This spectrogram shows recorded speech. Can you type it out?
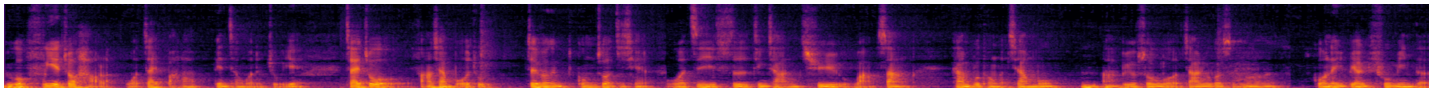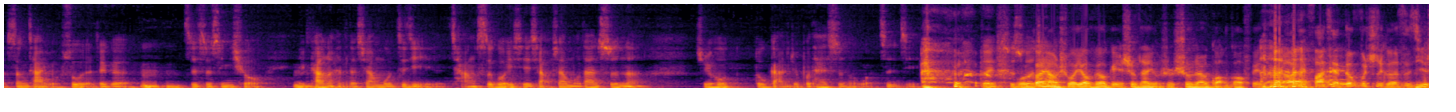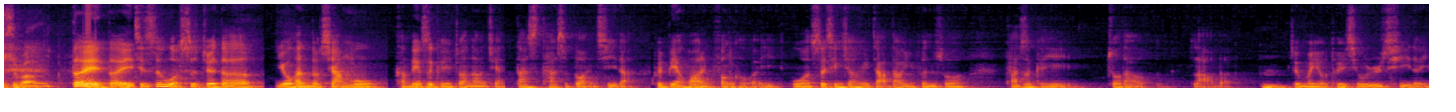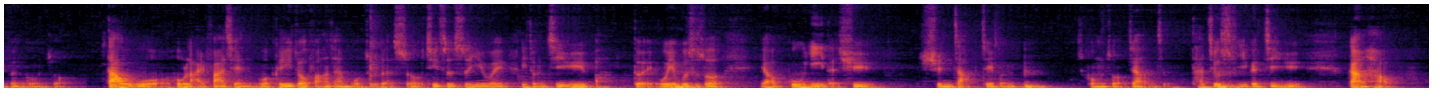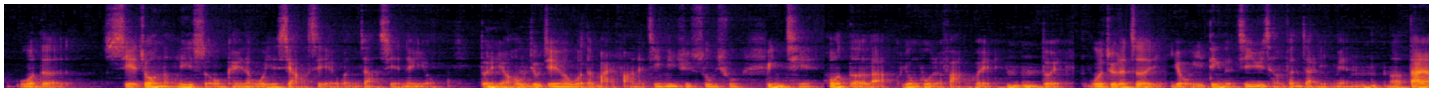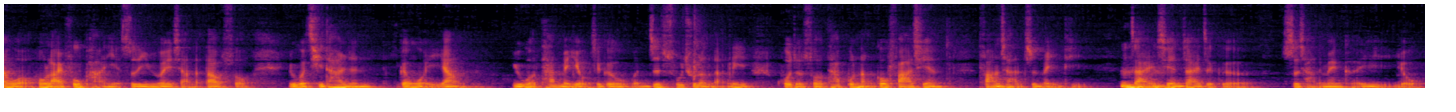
如果副业做好了，我再把它变成我的主业。在做房产博主这份工作之前，我自己是经常去网上看不同的项目，嗯啊，比如说我加入过什么。国内比较出名的生财有术的这个嗯嗯知识星球，也看了很多项目，自己尝试过一些小项目，但是呢，最后都感觉不太适合我自己。对，是说我刚想说要不要给生态有术收点广告费呢，然后你发现都不适合自己，是吧？对对，其实我是觉得有很多项目肯定是可以赚到钱，但是它是短期的，会变化你风口而已。我是倾向于找到一份说它是可以做到老的。嗯，就没有退休日期的一份工作。到我后来发现我可以做房产博主的时候，其实是因为一种机遇吧。对我也不是说要故意的去寻找这份嗯工作这样子，它就是一个机遇。刚好我的写作能力是 OK 的，我也想写文章、写内容。对，然后就结合我的买房的经历去输出，并且获得了用户的反馈。嗯嗯，对，我觉得这有一定的机遇成分在里面。嗯呃，当然我后来复盘也是因为想得到说，如果其他人跟我一样，如果他没有这个文字输出的能力，或者说他不能够发现房产自媒体在现在这个市场里面可以有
